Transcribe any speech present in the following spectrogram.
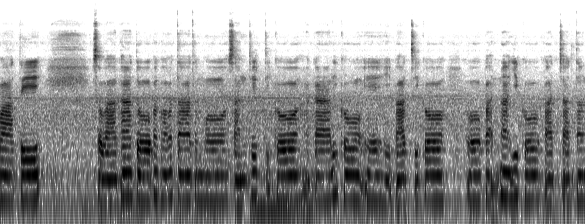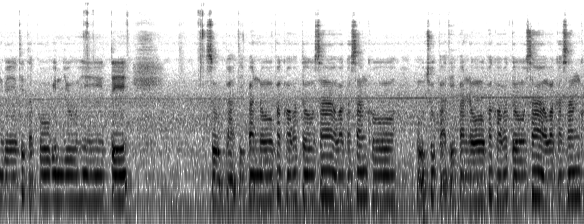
วาติ สวาคาโตภควตาธรรมโม สันทิฏฐิโก อากาลิโก เอหิปัสสิโก โอปันนายิโก ปัจจัตตังเวทิตภูวินยูเหติ สุปฏิปันโนภควโตสาวกสังโฆอุชุปฏิปันโนภควโตสาวกสังโฆ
